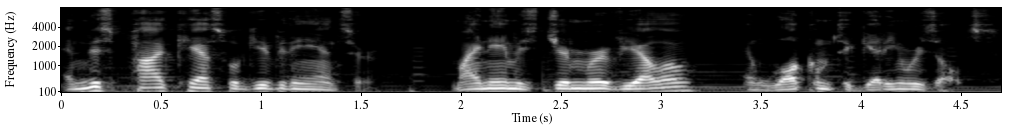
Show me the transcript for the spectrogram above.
and this podcast will give you the answer. My name is Jim Riviello, and welcome to Getting Results.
